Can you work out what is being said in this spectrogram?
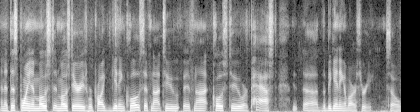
and at this point, in most in most areas, we're probably getting close, if not to, if not close to or past uh, the beginning of R3. So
